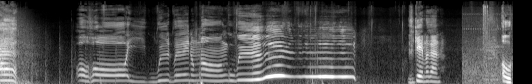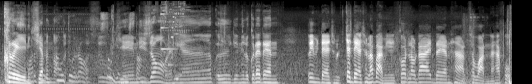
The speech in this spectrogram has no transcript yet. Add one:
กูแตกโอ้โหวืดเว้ยน้องๆ กูวืดอีกเกมแล้วกัน โอเคนี่เชียมน้องๆเอาก็ตัวรอดสู้สู้อเกย่างมมีที่สไตล์สองนะครับเออเกมนี้เราก็ได้แดน เอ้ยมันแดนชนจะแดนชนละบาทมีก็เราได้แดนหาดสวรรค์นะครับผม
